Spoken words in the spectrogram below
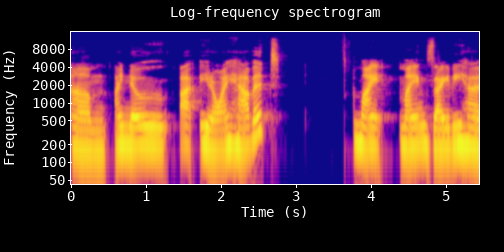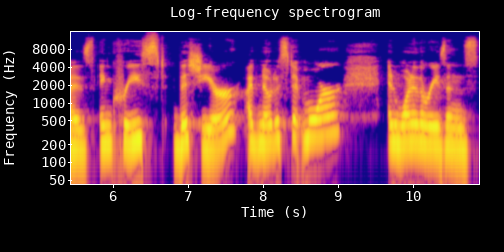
um, I know, I, you know, I have it. My my anxiety has increased this year. I've noticed it more. And one of the reasons,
